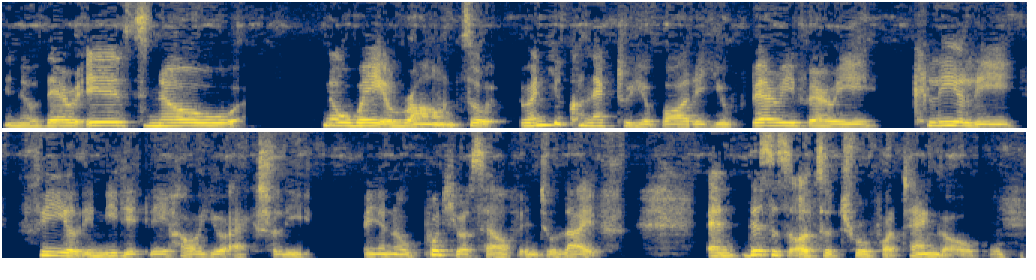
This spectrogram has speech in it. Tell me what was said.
You know, there is no no way around. So when you connect to your body, you very, very clearly feel immediately how you actually you know put yourself into life. And this is also true for tango. Mm-hmm.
